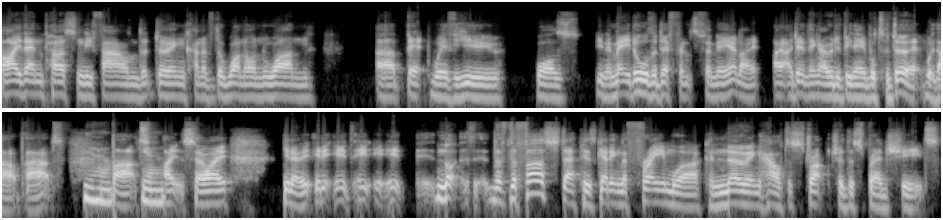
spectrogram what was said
I then personally found that doing kind of the one on one bit with you was you know made all the difference for me and i i don't think i would have been able to do it without that yeah but yeah. i so i you know, it it it, it, not the, the first step is getting the framework and knowing how to structure the spreadsheets.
